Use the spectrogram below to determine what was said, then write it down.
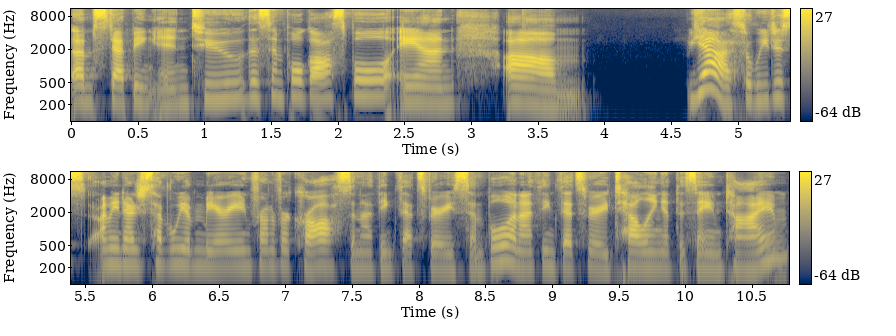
um, stepping into the simple gospel and um, yeah so we just i mean i just have we have mary in front of her cross and i think that's very simple and i think that's very telling at the same time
